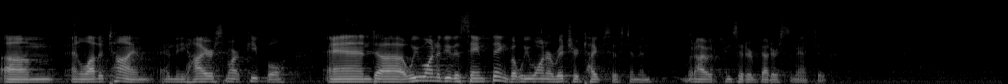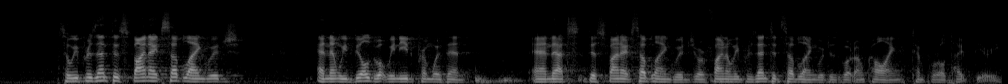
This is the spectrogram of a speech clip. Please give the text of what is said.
um, and a lot of time, and they hire smart people. And uh, we want to do the same thing, but we want a richer type system and what I would consider better semantics. So we present this finite sublanguage and then we build what we need from within. And that's this finite sublanguage, or finally presented sublanguage, is what I'm calling temporal type theory.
